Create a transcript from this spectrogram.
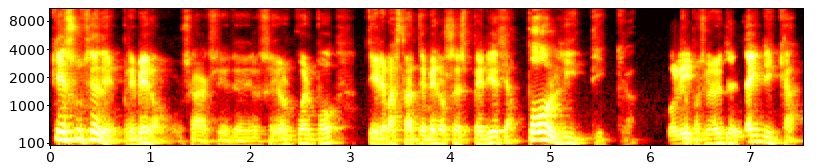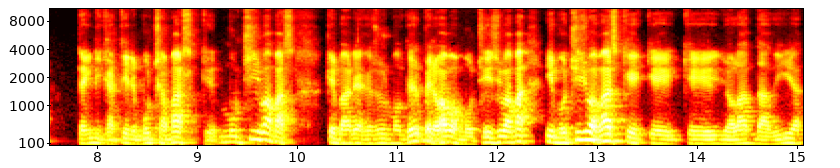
¿Qué sucede? Primero, o sea, si el señor Cuerpo tiene bastante menos experiencia política, política. posiblemente técnica, técnica tiene mucha más, que, muchísima más que María Jesús Montero, pero vamos, muchísima más, y muchísima más que, que, Yolanda Díaz,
